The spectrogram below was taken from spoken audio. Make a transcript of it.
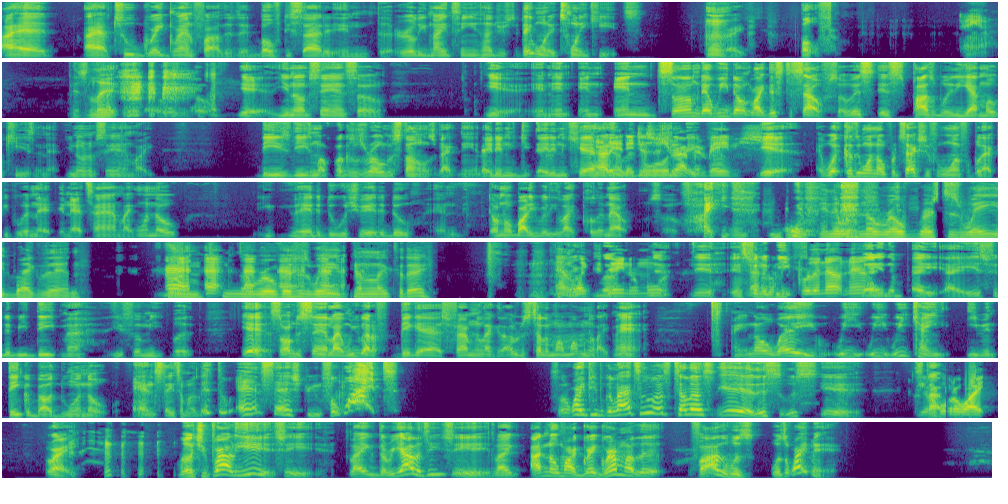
I had I have two great grandfathers that both decided in the early 1900s they wanted 20 kids. Mm. Right, both. Damn. It's lit. So, yeah, you know what I'm saying. So yeah, and and and and some that we don't like. This the South, so it's it's possible he got more kids than that. You know what I'm saying? Like these these motherfuckers was Rolling Stones back then. They didn't they didn't care how yeah, they, they was just doing was it. They- babies. yeah, and what because there wasn't no protection for one for black people in that in that time. Like one no, you, you had to do what you had to do, and don't nobody really like pulling out. So like, and, and, it, and there was no Roe versus Wade back then. Um, no Roe versus Wade, kind of like today. I no, like no, today no yeah, more. yeah, it's Not finna gonna be be pulling out now. Hey, the, hey, hey, it's finna be deep, man. You feel me? But yeah, so I'm just saying, like, when you got a big ass family like that, I was just telling my mom, like, man, ain't no way we we we can't even think about doing no ancestry. Like, let's do ancestry for what? So the white people can lie to us, tell us, yeah, this this yeah, You're stop, quarter white. right? but you probably is shit. Like the reality, shit. Like I know my great grandmother father was was a white man.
